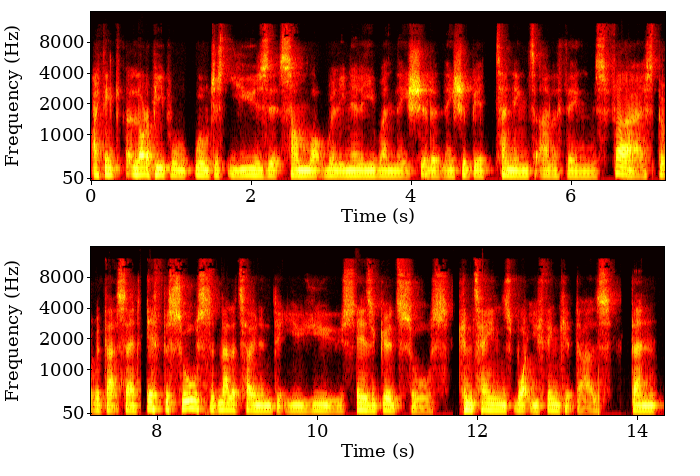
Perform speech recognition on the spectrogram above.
I think a lot of people will just use it somewhat willy nilly when they shouldn't. They should be attending to other things first. But with that said, if the source of melatonin that you use is a good source, contains what you think it does, then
